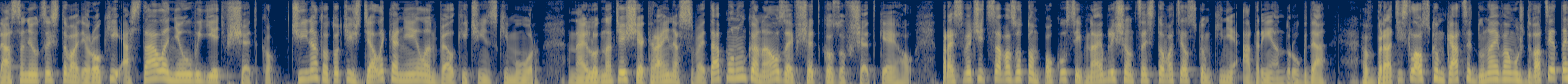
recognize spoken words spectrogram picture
Dá sa ňou cestovať roky a stále neuvidieť všetko. Čína to totiž ďaleka nie je len veľký čínsky múr. Najľudnatejšia krajina sveta ponúka naozaj všetko zo všetkého. Presvedčiť sa vás o tom pokusí v najbližšom cestovateľskom kine Adrian Drugda. V bratislavskom káce Dunaj vám už 21.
